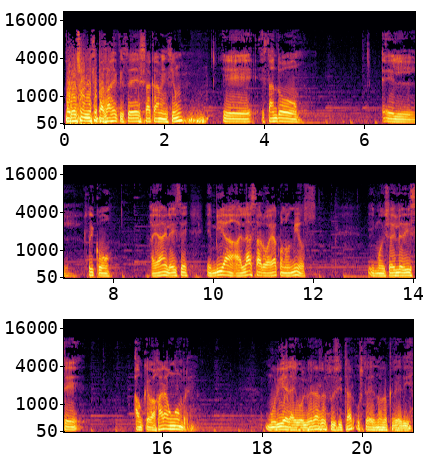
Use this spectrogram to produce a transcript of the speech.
Por eso en ese pasaje que ustedes saca mención, eh, estando el rico allá y le dice, envía a Lázaro allá con los míos. Y Moisés le dice, aunque bajara un hombre, muriera y volviera a resucitar, ustedes no lo creerían.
